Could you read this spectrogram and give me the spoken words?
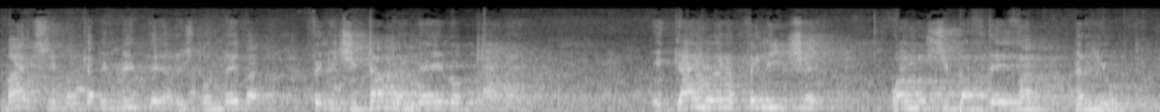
Marx immancabilmente rispondeva, felicità per me è lottare. E Gallo era felice quando si batteva per gli ultimi.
